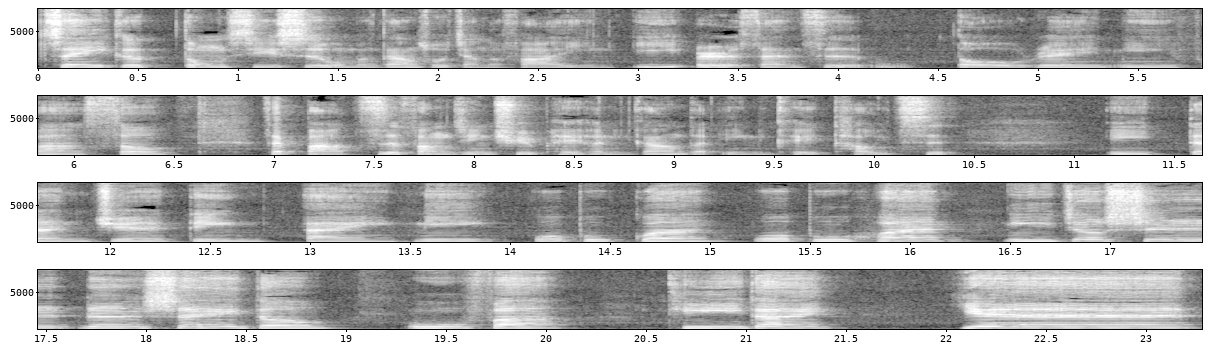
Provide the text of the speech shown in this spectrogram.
这个东西是我们刚刚所讲的发音。一二三四五哆瑞咪发嗦，再把字放进去，配合你刚刚的音，你可以套一次。一旦决定爱你，我不管，我不换，你就是任谁都无法替代。耶！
